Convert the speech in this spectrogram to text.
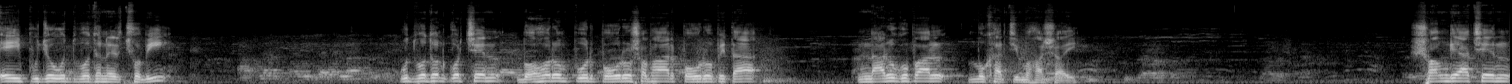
এই পুজো উদ্বোধনের ছবি। উদ্বোধন করছেন বহরমপুর পৌরসভার পৌরপিতা নারুগোপাল মুখার্জি মহাশয়। সঙ্গে আছেন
